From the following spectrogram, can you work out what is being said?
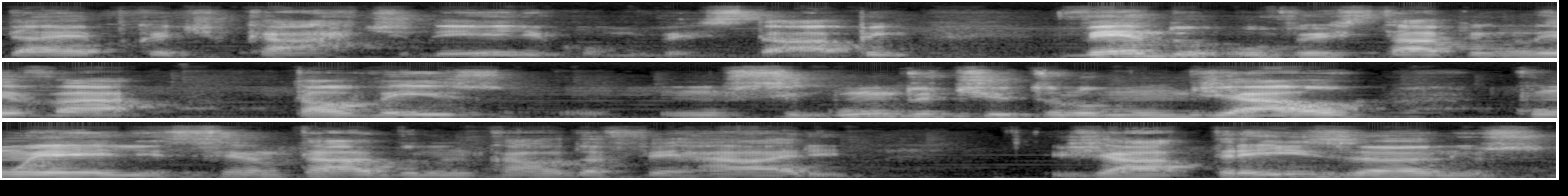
da época de kart dele, como Verstappen, vendo o Verstappen levar talvez um segundo título mundial com ele sentado num carro da Ferrari já há três anos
